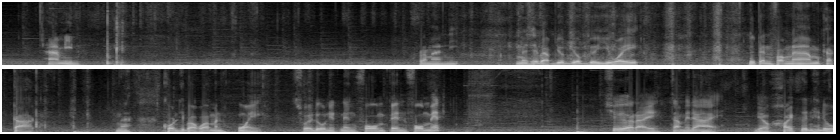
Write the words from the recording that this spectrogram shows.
5มิลประมาณนี้ ไม่ใช่แบบยุบยุบย้อยย้อยหรือเป็นฟองน้ำกากกากๆนะคนที่บอกว่ามันห่วยช่วยดูนิดหนึ่งโฟมเป็นโฟมเม็ดชื่ออะไรจำไม่ได้ เดี๋ยวค่อยขึ้นให้ดู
